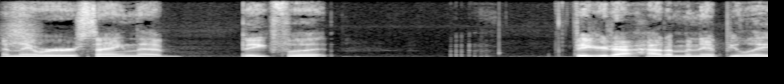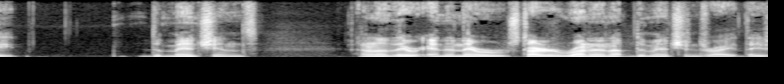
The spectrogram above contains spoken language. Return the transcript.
And they were saying that Bigfoot figured out how to manipulate dimensions. I don't know. They were, and then they were started running up dimensions, right? They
